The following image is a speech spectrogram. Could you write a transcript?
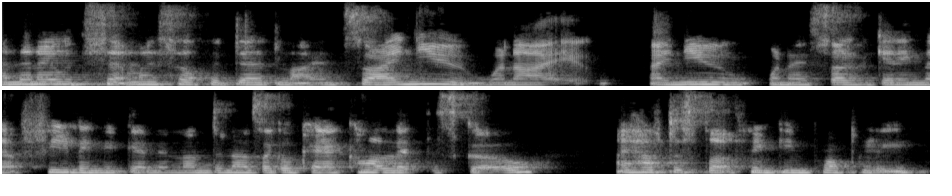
And then I would set myself a deadline. So I knew when I I knew when I started getting that feeling again in London, I was like, okay, I can't let this go. I have to start thinking properly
